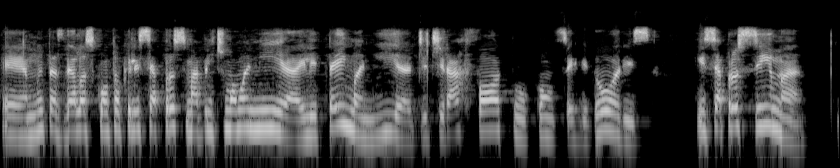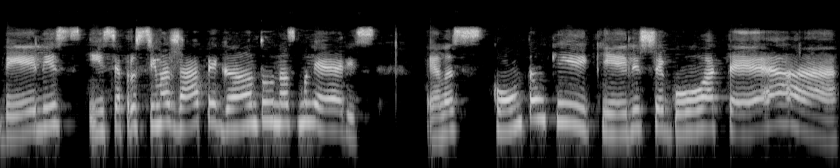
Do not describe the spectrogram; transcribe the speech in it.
É, muitas delas contam que ele se aproximava, ele tinha uma mania, ele tem mania de tirar foto com os servidores e se aproxima deles e se aproxima já pegando nas mulheres elas contam que, que ele chegou até a...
